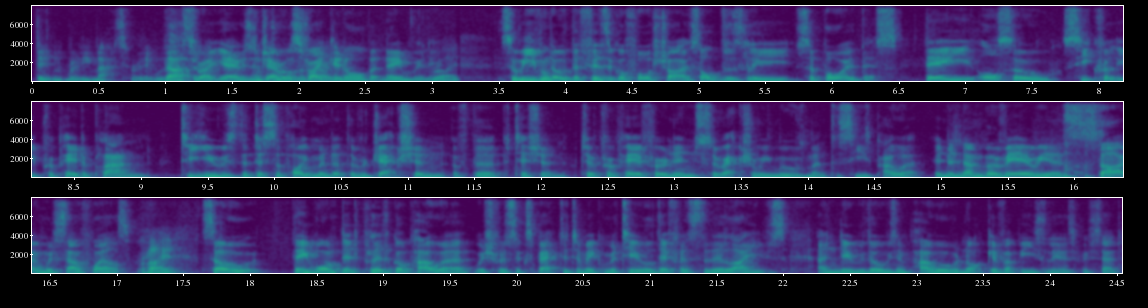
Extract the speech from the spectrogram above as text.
didn't really matter. It was That's right, yeah, it was a general strike in all but name, really. Right. So even though the physical force chartists obviously supported this, they also secretly prepared a plan to use the disappointment at the rejection of the petition to prepare for an insurrectionary movement to seize power in a number of areas, starting with South Wales. Right. So they wanted political power, which was expected to make a material difference to their lives, and knew those in power would not give up easily, as we've said.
